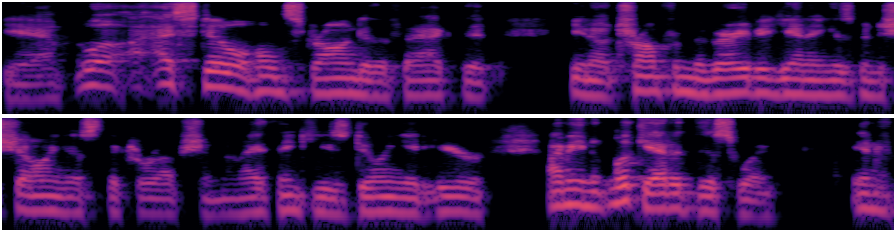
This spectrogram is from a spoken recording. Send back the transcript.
Yeah, well, I still hold strong to the fact that you know, Trump from the very beginning has been showing us the corruption, and I think he's doing it here. I mean, look at it this way: in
